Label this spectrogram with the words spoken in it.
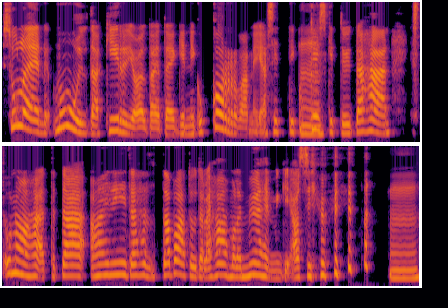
suleen muilta kirjoilta jotenkin niin korvani ja sitten niin Mm. keskittyy tähän. Ja sitten unohdaa, että tämä, ai niin, tässä tapahtuu tälle hahmolle myöhemminkin asioita. Mm.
